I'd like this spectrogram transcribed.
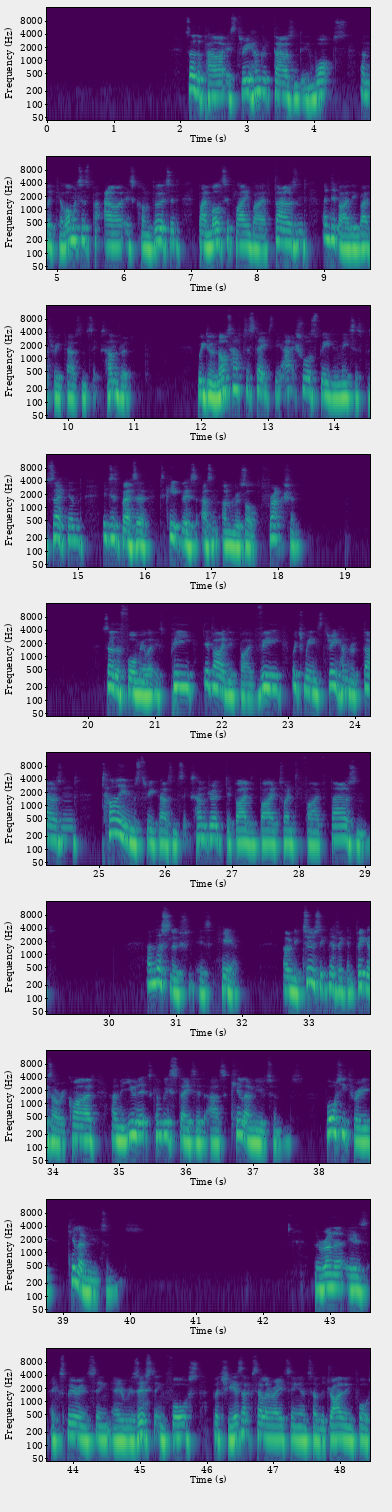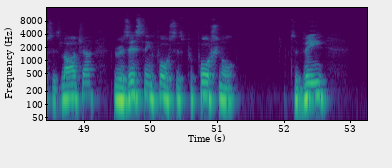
So the power is 300,000 in watts and the kilometres per hour is converted by multiplying by 1000 and dividing by 3600. We do not have to state the actual speed in meters per second, it is better to keep this as an unresolved fraction. So the formula is P divided by V, which means 300,000 times 3,600 divided by 25,000. And the solution is here. Only two significant figures are required and the units can be stated as kilonewtons. 43 kilonewtons. The runner is experiencing a resisting force, but she is accelerating and so the driving force is larger. the resisting force is proportional to V,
